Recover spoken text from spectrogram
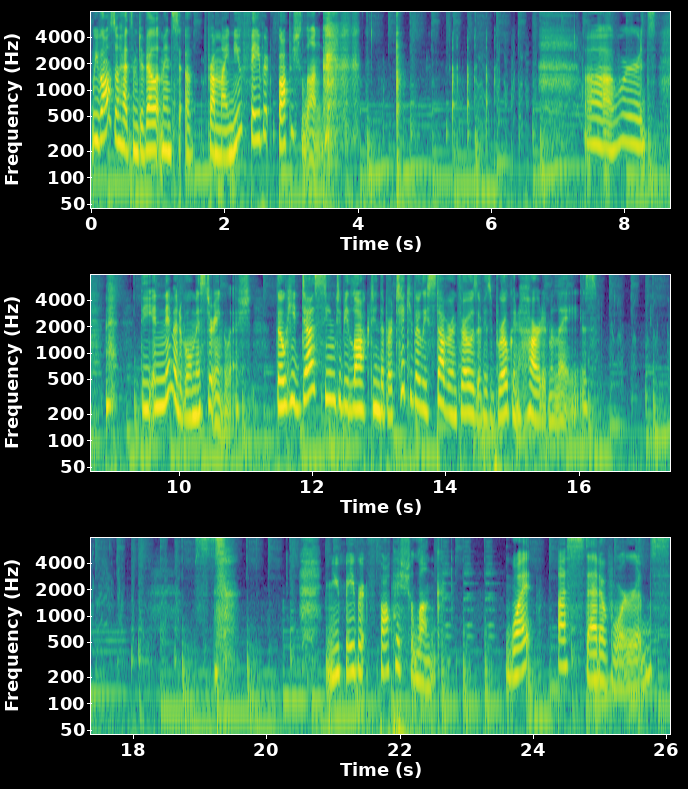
We've also had some developments of, from my new favorite foppish lung. Ah, oh, words. the inimitable Mr. English. Though he does seem to be locked in the particularly stubborn throes of his broken-hearted malaise. New favorite foppish lunk. What a set of words.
